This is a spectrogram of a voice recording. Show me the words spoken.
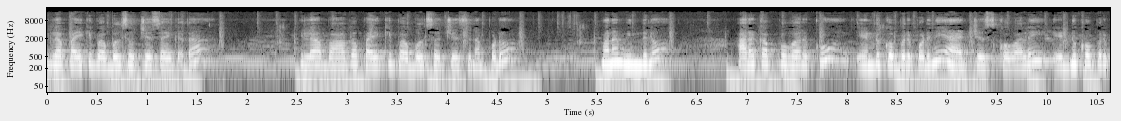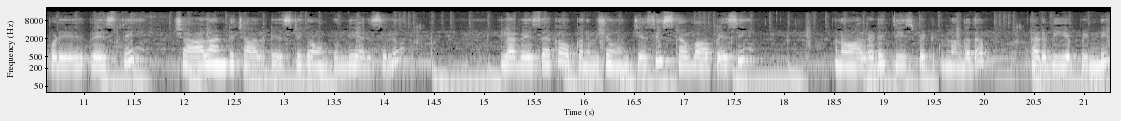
ఇలా పైకి బబుల్స్ వచ్చేసాయి కదా? ఇలా బాగా పైకి బబుల్స్ వచ్చేసినప్పుడు మనం ఇందులో అరకప్పు వరకు ఎండు కొబ్బరి పొడిని యాడ్ చేసుకోవాలి. ఎండు కొబ్బరి పొడి వేస్తే చాలా అంటే చాలా టేస్టీగా ఉంటుంది అరిసెలు. ఇలా వేసాక ఒక నిమిషం ఉంచేసి స్టవ్ ఆపేసి మనం ఆల్రెడీ తీసి పెట్టుకున్నాం కదా తడిబియ్య పిండి.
